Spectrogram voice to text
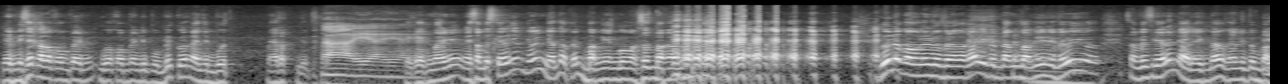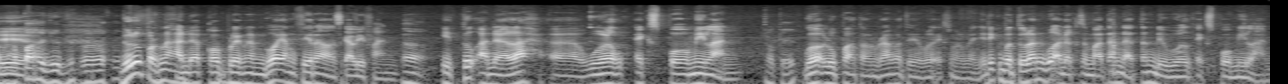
Dan biasanya kalau komplain gue komplain di publik gue nggak nyebut merek gitu Ah iya iya. Ya, iya. kayak kemarin kan, nah sampai sekarang kan kalian nggak tahu kan bank yang gue maksud bank apa. gue udah komplain beberapa kali tentang bank ini, tapi sampai sekarang nggak ada yang tahu kan itu bank Iya. apa gitu. Dulu pernah ada komplainan gue yang viral sekali, Van. Ah. Itu adalah eh, World Expo Milan. Oke. Gue lupa tahun berapa tuh ya World Expo Milan. Jadi kebetulan gue ada kesempatan datang di World Expo Milan.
